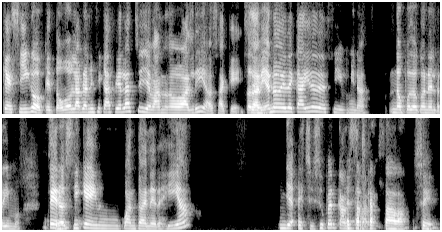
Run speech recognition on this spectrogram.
que sigo, que toda la planificación la estoy llevando al día, o sea que todavía Sí. no he decaído de decir, mira, no puedo con el ritmo, pero Sí. sí que en cuanto a energía, ya estoy súper Estás cansada. cansada, sí,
